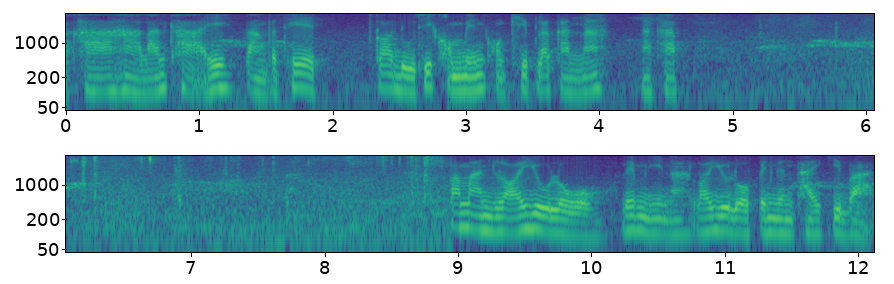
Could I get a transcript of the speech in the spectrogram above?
าคาหาร้านขายต่างประเทศ ก็ดูที่คอมเมนต์ของคลิปแล้วกันนะนะครับ ประมาณ 100 ยูโรเล่มนี้นะ100 ยูโรเป็นเงินไทยกี่บาท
